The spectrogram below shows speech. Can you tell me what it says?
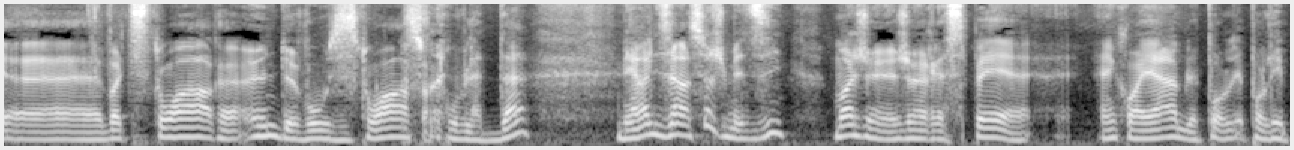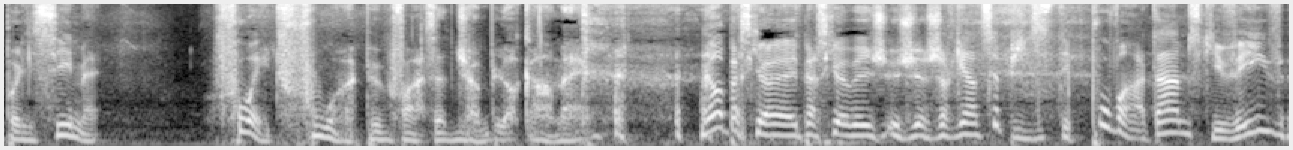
euh, votre histoire, une de vos histoires se retrouve là-dedans. Mais en lisant ça, je me dis, moi, j'ai un respect incroyable pour les, pour les policiers, mais faut être fou un peu pour faire ce job-là quand même. non, parce que parce que je, je- je regarde ça puis je dis c'est épouvantable ce qu'ils vivent,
